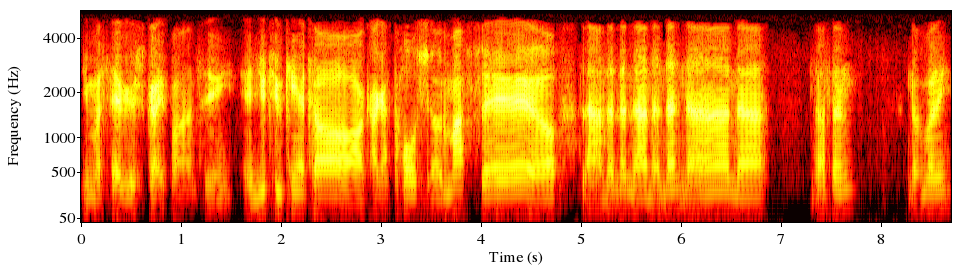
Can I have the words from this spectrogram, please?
You must have your Skype on, see? And you two can't talk. I got the whole show to myself. La na na na na na na na. Nothing. Nobody.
